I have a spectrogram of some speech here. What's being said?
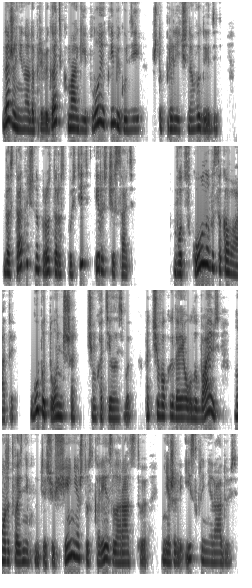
Даже не надо прибегать к магии плоек и бегуди, чтобы прилично выглядеть. Достаточно просто распустить и расчесать. Вот скулы высоковаты, губы тоньше, чем хотелось бы, отчего, когда я улыбаюсь, может возникнуть ощущение, что скорее злорадствую, нежели искренне радуюсь.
